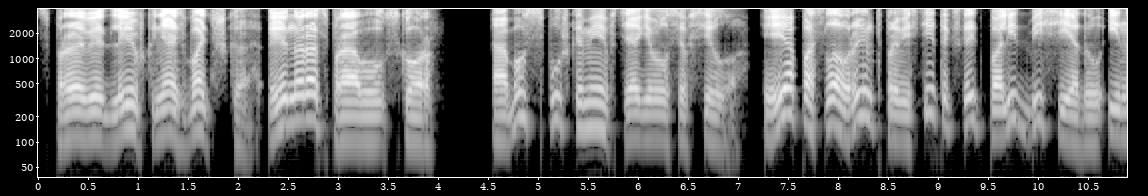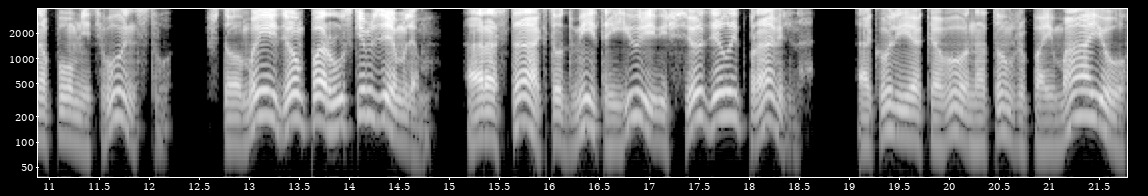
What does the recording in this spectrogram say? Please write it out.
«Справедлив, князь-батюшка, и на расправу скор». А босс с пушками втягивался в село, и я послал Рынд провести, так сказать, политбеседу и напомнить воинству, что мы идем по русским землям. А раз так, то Дмитрий Юрьевич все делает правильно. А коли я кого на том же поймаю,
